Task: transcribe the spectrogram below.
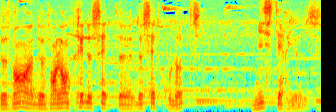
devant, devant l'entrée de cette, de cette roulotte mystérieuse.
